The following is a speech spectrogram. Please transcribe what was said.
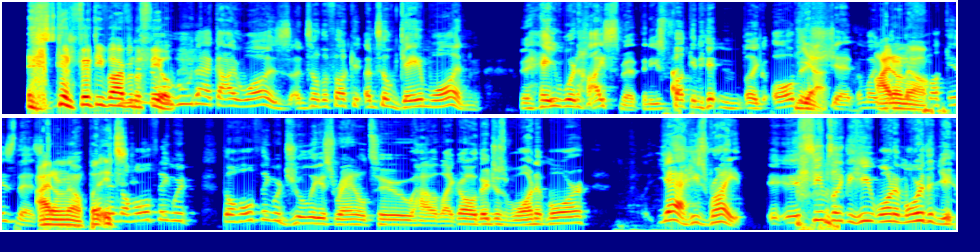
and 55 from the field. who that guy was until the fucking until game one. Haywood Highsmith, and he's fucking hitting like all this Yeah. shit. I'm like, I don't what know. The fuck is this? I don't know, but and it's the whole thing with the whole thing with Julius Randle too, how like, oh, they just want it more. Yeah, he's right. It, it seems like the Heat want it more than you.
